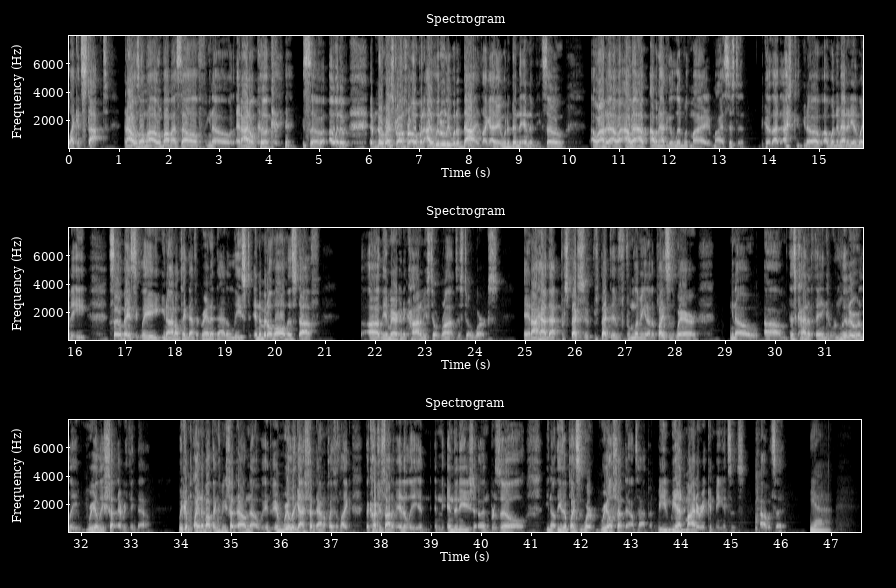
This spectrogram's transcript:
like it stopped. And I was on my own by myself, you know, and I don't cook. so I would have, if no restaurants were open, I literally would have died. Like I, it would have been the end of me. So I would, I, I, I would have to go live with my, my assistant because I, I, you know, I wouldn't have had any other way to eat. So basically, you know, I don't take that for granted that at least in the middle of all this stuff, uh, the American economy still runs, it still works. And I have that perspective perspective from living in other places where, you know, um, this kind of thing can literally really shut everything down. We complain about things being shut down. No, it, it really got shut down in places like the countryside of Italy and, and Indonesia and Brazil. You know, these are places where real shutdowns happen. We we had minor inconveniences, I would say. Yeah.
